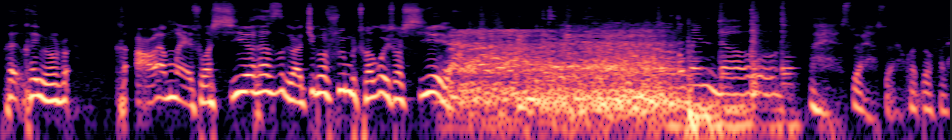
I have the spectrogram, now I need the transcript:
还还有人说，啊呀买双鞋还是个就跟水没穿过一双鞋一样。哎，算了算了，快不要发了。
